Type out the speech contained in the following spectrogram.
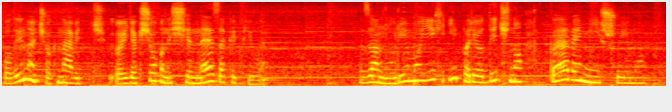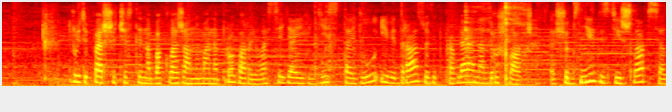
хвилиночок, навіть якщо вони ще не закипіли. Занурюємо їх і періодично перемішуємо. Друзі, перша частина баклажан у мене проварилася, я їх дістаю і відразу відправляю на друшлак, щоб з них зійшла вся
